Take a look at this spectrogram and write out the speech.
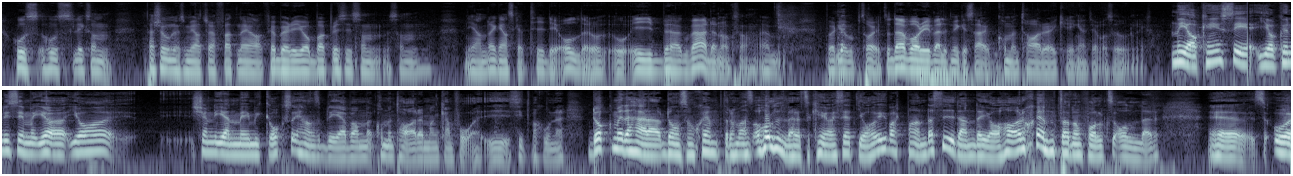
hos, hos liksom personer som jag har träffat när jag, för jag började jobba precis som, som ni andra ganska tidig ålder och, och i bögvärlden också. Jag började jobba på torget och där var det ju väldigt mycket så kommentarer kring att jag var så ung. Liksom. Men jag kan ju se, jag kunde se, men jag, jag kände igen mig mycket också i hans brev om kommentarer man kan få i situationer. Dock med det här, de som skämtar om hans ålder, så kan jag ju säga att jag har ju varit på andra sidan där jag har skämtat om folks ålder. Eh, så- och,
